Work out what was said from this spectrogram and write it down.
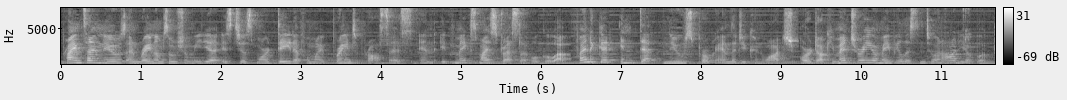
Primetime news and random social media is just more data for my brain to process and it makes my stress level go up. Find a good in-depth news program that you can watch or a documentary or maybe listen to an audiobook.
